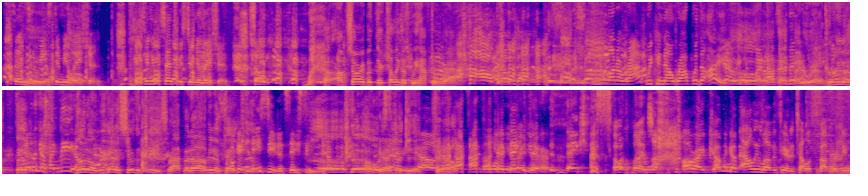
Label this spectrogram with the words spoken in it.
sensory stimulation. Continuous sensory stimulation. So I'm sorry, but they're telling us we have to wrap. you want to wrap? We can now rap with the ice. Yeah, we can put Not that the kind of injury. wrap. Karina, thank Look at my knee. No, no, we got to show the knees. Wrap it up. Karina, thank Okay, you. stay seated. Stay seated. No, no, no, I Okay. see it again. Chanel? Okay, thank right you. there. Thank you so much. All right, coming up, Ally Love is here to tell us about her new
